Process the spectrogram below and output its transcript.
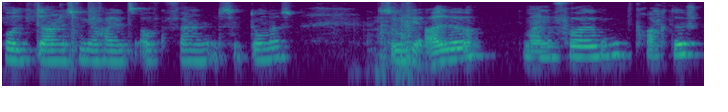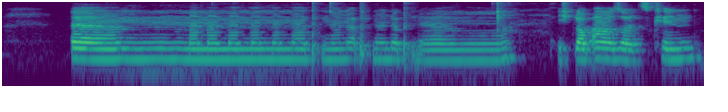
und dann ist mir halt aufgefallen, dass sie dumm ist. So wie alle meine Folgen praktisch. Ähm, ich glaube einmal so als Kind,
